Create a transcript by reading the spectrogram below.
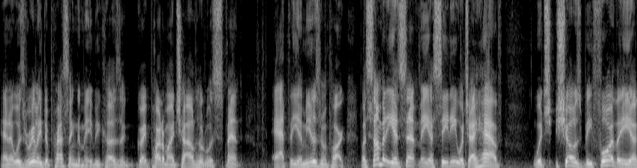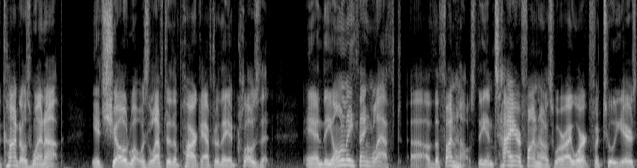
And it was really depressing to me because a great part of my childhood was spent at the amusement park. But somebody had sent me a CD, which I have, which shows before the uh, condos went up, it showed what was left of the park after they had closed it. And the only thing left uh, of the funhouse, the entire funhouse where I worked for two years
